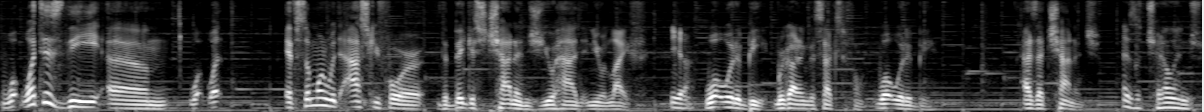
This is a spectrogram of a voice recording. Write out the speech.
What, what is the um, what what if someone would ask you for the biggest challenge you had in your life? Yeah, What would it be regarding the saxophone? What would it be as a challenge? as a challenge.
